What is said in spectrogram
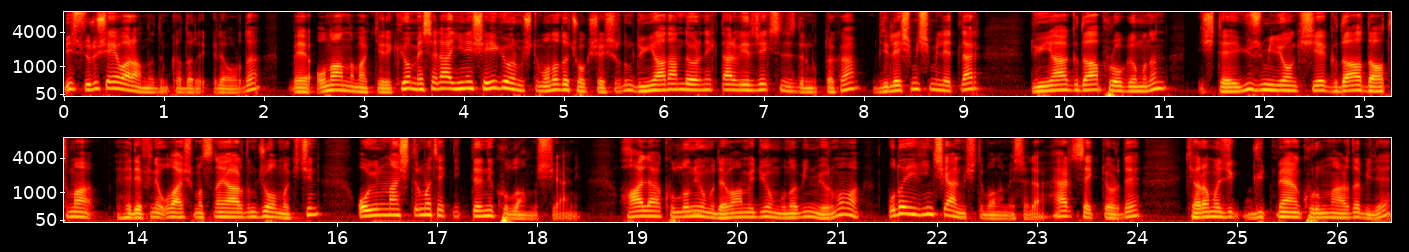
Bir sürü şey var anladığım kadarıyla orada ve onu anlamak gerekiyor. Mesela yine şeyi görmüştüm ona da çok şaşırdım. Dünyadan da örnekler vereceksinizdir mutlaka. Birleşmiş Milletler Dünya Gıda Programı'nın işte 100 milyon kişiye gıda dağıtma hedefine ulaşmasına yardımcı olmak için oyunlaştırma tekniklerini kullanmış yani. Hala kullanıyor mu, devam ediyor mu buna bilmiyorum ama bu da ilginç gelmişti bana mesela. Her sektörde kar amacı gütmeyen kurumlarda bile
